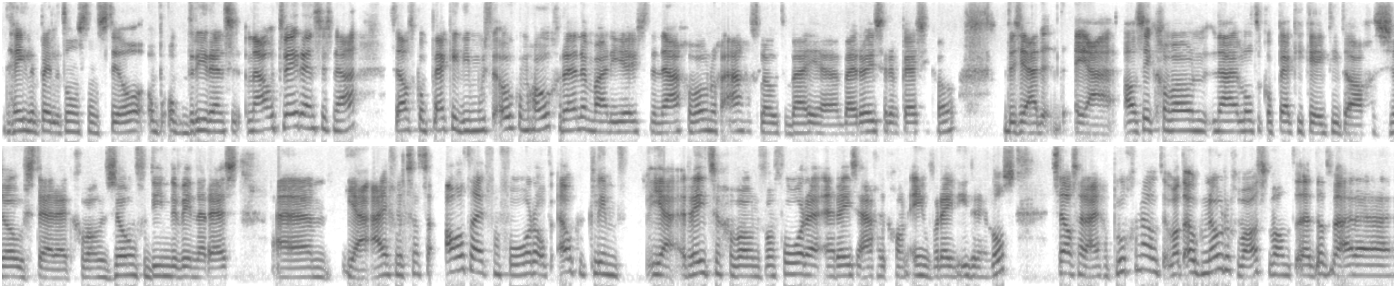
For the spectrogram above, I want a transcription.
het hele peloton stond stil. Op, op drie renses, nou, twee renses na. Zelfs Kopecky, die moest ook omhoog rennen, maar die heeft daarna gewoon nog aangesloten bij, bij Reuser en Persico. Dus ja, de, ja, als ik gewoon naar Lotte Kopecky keek die dag, zo sterk. Gewoon zo'n verdiende winnares. Um, ja, eigenlijk zat ze altijd van voren. Op elke klim ja, reed ze gewoon van voren en race eigenlijk gewoon één voor één iedereen los. Zelfs haar eigen ploeggenoten. Wat ook nodig was, want uh, dat waren...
